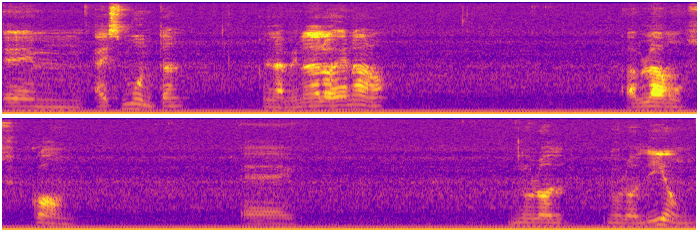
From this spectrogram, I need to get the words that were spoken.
en Ice Mountain, en la mina de los enanos, hablamos con eh, Nulo, Nulodion.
